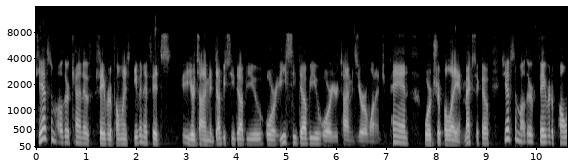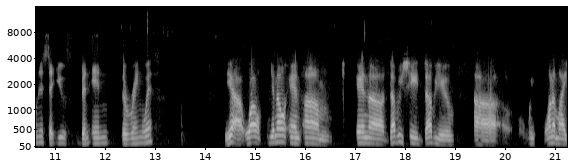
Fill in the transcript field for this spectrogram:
Do you have some other kind of favorite opponents, even if it's your time in WCW or ECW or your time at Zero One in Japan or AAA in Mexico? Do you have some other favorite opponents that you've been in the ring with? Yeah, well, you know, in um, in uh, WCW, uh, we, one of my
